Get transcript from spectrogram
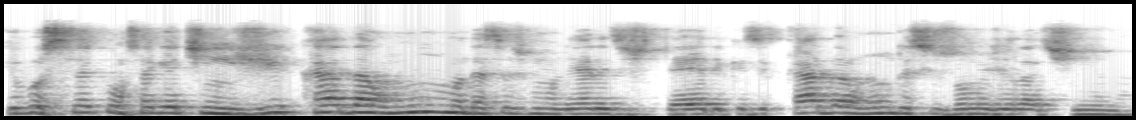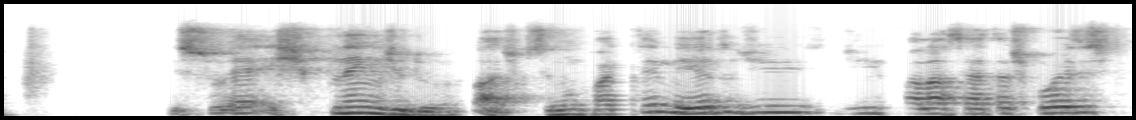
que você consegue atingir cada uma dessas mulheres histéricas e cada um desses homens gelatina. Isso é esplêndido. Lógico, você não pode ter medo de, de falar certas coisas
